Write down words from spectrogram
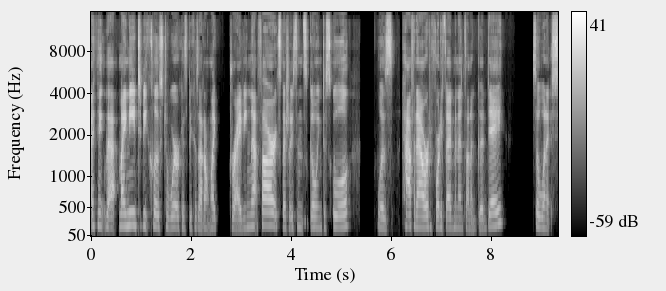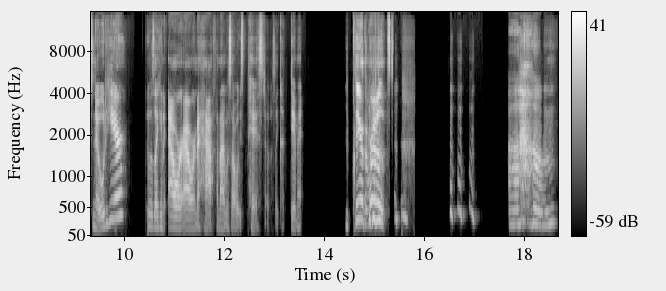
I think that my need to be close to work is because I don't like driving that far, especially since going to school was half an hour to 45 minutes on a good day. So when it snowed here, it was like an hour, hour and a half, and I was always pissed. I was like, God damn it. Clear the roads. um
